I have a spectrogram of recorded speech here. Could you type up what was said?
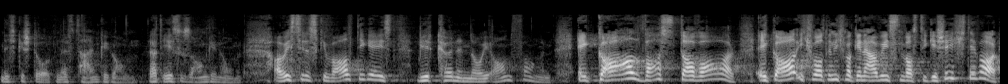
nicht gestorben, er ist heimgegangen. Er hat Jesus angenommen. Aber wisst ihr, das Gewaltige ist, wir können neu anfangen. Egal was da war. Egal, ich wollte nicht mal genau wissen, was die Geschichte war.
